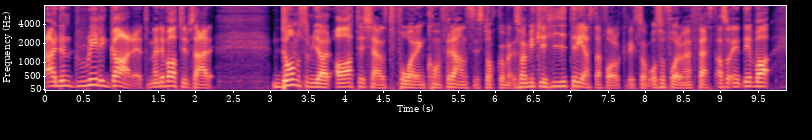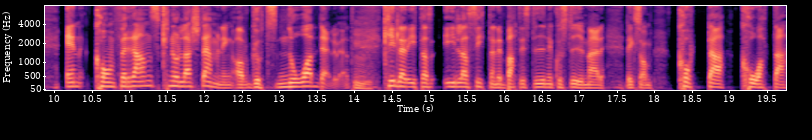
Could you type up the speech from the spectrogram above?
I don't really got it, men det var typ så här. De som gör AT-tjänst får en konferens i Stockholm, så var det mycket hitresta folk liksom, och så får de en fest. Alltså det var en konferensknullarstämning av Guds nåde, du vet. Killar i illa, illasittande Battistini-kostymer, liksom korta, kåta,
